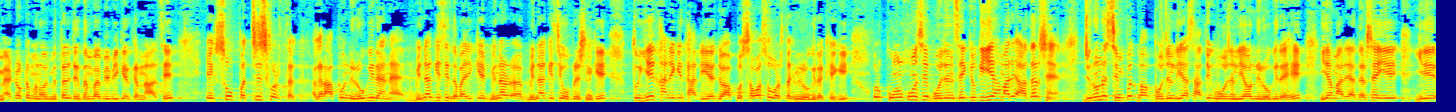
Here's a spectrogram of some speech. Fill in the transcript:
मैं doctor Manoj Mittal, Jagdamba baby care Karnal से। 125 वर्ष तक अगर आपको निरोगी रहना है, बिना किसी दवाई के, बिना बिना किसी ऑपरेशन के तो ये खाने की थाली है जो आपको सवा सौ वर्ष तक निरोगी रखेगी। और कौन कौन से भोजन से, क्योंकि ये हमारे आदर्श हैं, जिन्होंने सिंपल भोजन लिया, सात्विक भोजन लिया और निरोगी रहे, ये हमारे आदर्श हैं। ये ये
